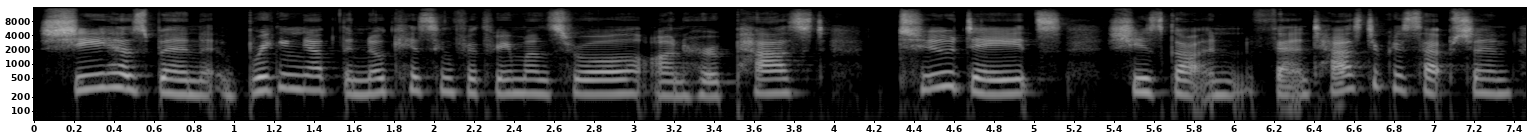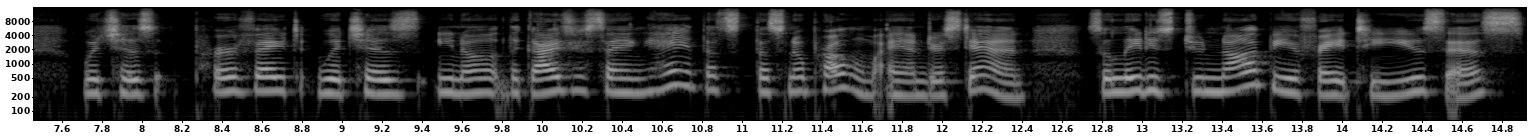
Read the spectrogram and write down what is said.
She has been bringing up the no kissing for three months rule on her past two dates. She's gotten fantastic reception, which is perfect, which is, you know, the guys are saying, "Hey, that's that's no problem. I understand." So ladies, do not be afraid to use this.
